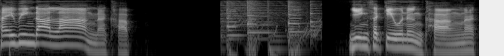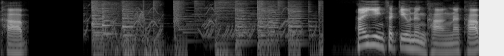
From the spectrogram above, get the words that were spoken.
ให้วิ่งด้านล่างนะครับ ยิงสกิลหนึ่งครั้งนะครับ ให้ยิงสกิลหนึ่งครั้งนะครับ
